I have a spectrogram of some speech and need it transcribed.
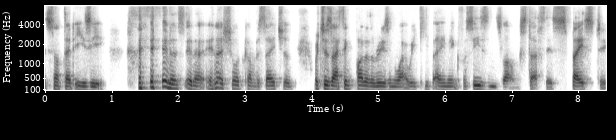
It's not that easy in a in a in a short conversation, which is I think part of the reason why we keep aiming for seasons long stuff. There's space to,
